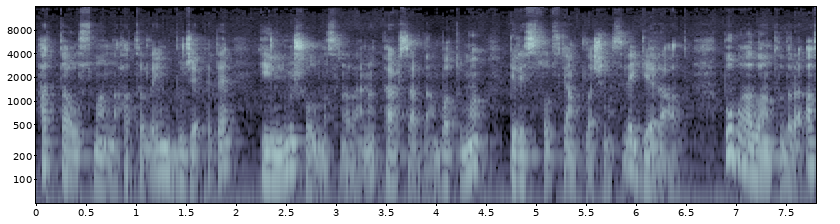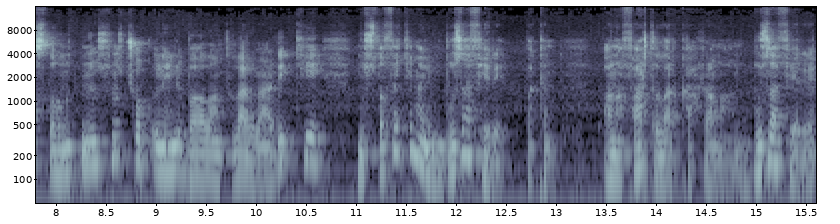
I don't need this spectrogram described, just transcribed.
Hatta Osmanlı hatırlayın bu cephede yenilmiş olmasına rağmen Karsar'dan Batum'u Brest-Litovsk Antlaşması ile geri aldı. Bu bağlantıları asla unutmuyorsunuz. Çok önemli bağlantılar verdik ki Mustafa Kemal'in bu zaferi bakın Anafartalar kahramanı bu zaferi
